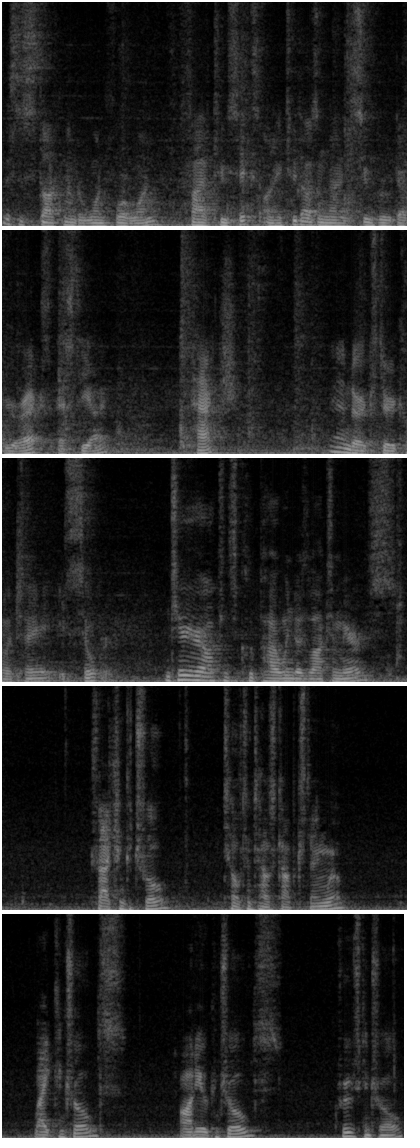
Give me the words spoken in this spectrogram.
This is stock number 141526 on a 2009 Subaru WRX STI. Hatch. And our exterior color today is silver. Interior options include power windows, locks and mirrors, traction control, tilt and telescopic steering wheel, light controls, audio controls, cruise control,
